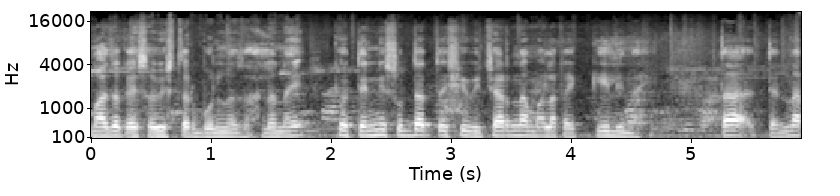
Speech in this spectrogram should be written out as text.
माझं काही सविस्तर बोलणं झालं नाही. किंवा त्यांनीसुद्धा तशी विचारणा मला काही केली नाही. आता त्यांना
